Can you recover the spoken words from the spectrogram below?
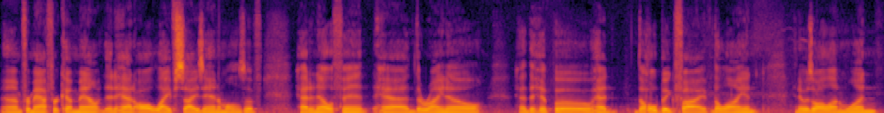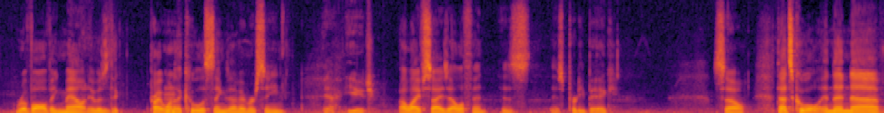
um, from Africa mount that had all life size animals. Of had an elephant, had the rhino, had the hippo, had the whole big five, the lion, and it was all on one revolving mount. It was the probably one of the coolest things I've ever seen. yeah, huge. A life size elephant is is pretty big. So that's cool. And then uh,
